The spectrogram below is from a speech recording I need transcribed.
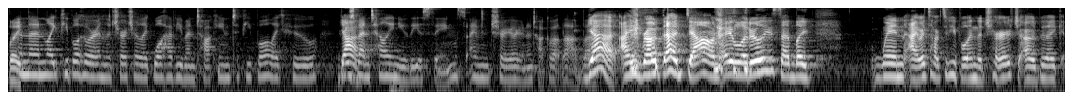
like and then like people who are in the church are like well have you been talking to people like who yeah. who's been telling you these things i'm sure you're going to talk about that but. yeah i wrote that down i literally said like when I would talk to people in the church, I would be like,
